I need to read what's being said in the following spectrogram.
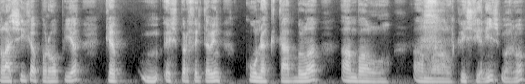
clàssica pròpia que mm, és perfectament connectable amb el, amb el cristianisme, no?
